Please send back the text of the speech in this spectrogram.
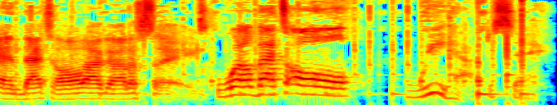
And that's all I got to say. Well, that's all we have to say.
